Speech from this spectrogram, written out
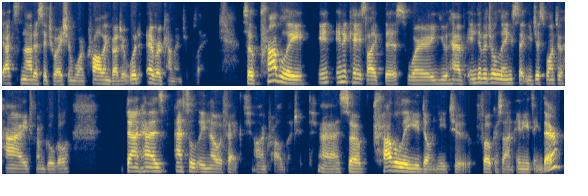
that's not a situation where crawling budget would ever come into play. So probably in, in a case like this, where you have individual links that you just want to hide from Google, that has absolutely no effect on crawl budget. Uh, so probably you don't need to focus on anything there.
